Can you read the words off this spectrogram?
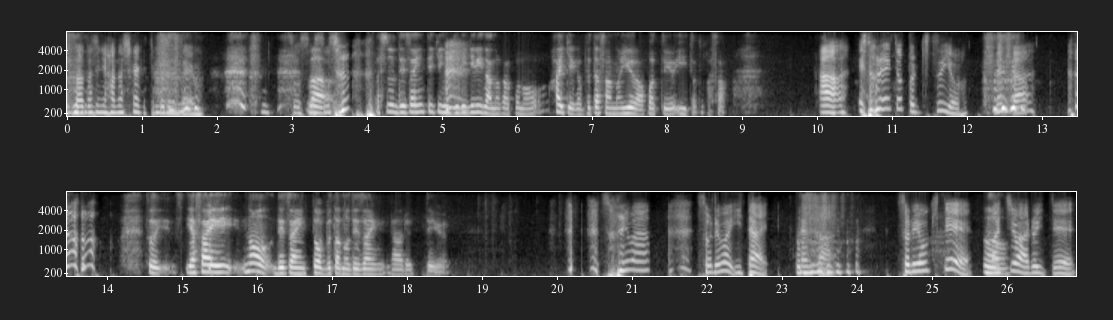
っと私に話しかけてくるんだよ。そ うそうそうそう。私のデザイン的にギリギリなのが、この背景が豚さんの You are what you eat とかさ。あ、え、それちょっときついよ。なんか、そう、野菜のデザインと豚のデザインがあるっていう。それは、それは痛い。なんか、それを着て、うん街を歩いて、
